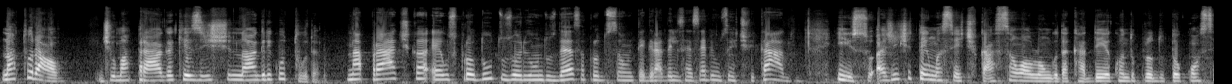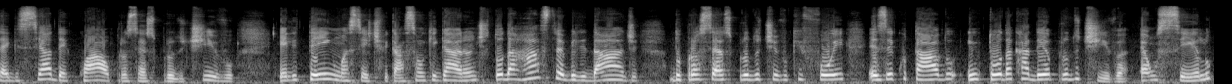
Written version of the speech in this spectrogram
natural de uma praga que existe na agricultura. Na prática, é, os produtos oriundos dessa produção integrada, eles recebem um certificado? Isso. A gente tem uma certificação ao longo da cadeia, quando o produtor consegue se adequar ao processo produtivo, ele tem uma certificação que garante toda a rastreabilidade do processo produtivo que foi executado em toda a cadeia produtiva. É um selo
